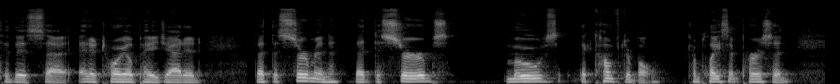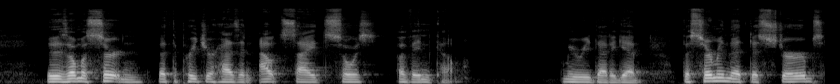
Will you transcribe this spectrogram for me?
to this uh, editorial page added that the sermon that disturbs, moves the comfortable, complacent person, it is almost certain that the preacher has an outside source of income. Let me read that again. The sermon that disturbs,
